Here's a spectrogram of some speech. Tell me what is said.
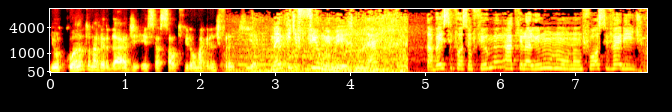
e o quanto, na verdade, esse assalto virou uma grande franquia. Meio que de filme mesmo, né? Talvez se fosse um filme, aquilo ali não, não, não fosse verídico.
